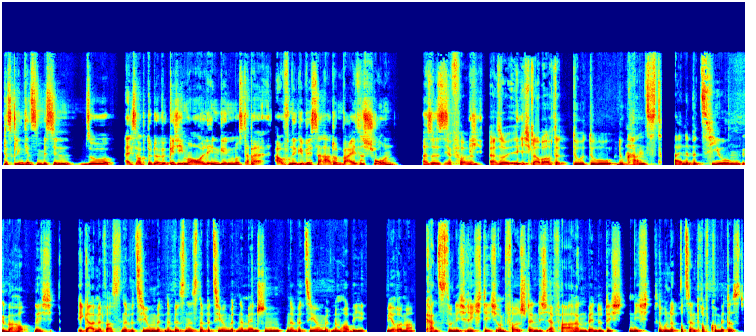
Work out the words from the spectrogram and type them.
das klingt jetzt ein bisschen so, als ob du da wirklich immer all in gehen musst, aber auf eine gewisse Art und Weise schon. Also es, ja, voll. Ich, also ich, ich glaube auch, dass du, du, du kannst eine Beziehung überhaupt nicht egal mit was, eine Beziehung mit einem Business, eine Beziehung mit einem Menschen, eine Beziehung mit einem Hobby, wie auch immer, kannst du nicht richtig und vollständig erfahren, wenn du dich nicht zu 100% drauf committest.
